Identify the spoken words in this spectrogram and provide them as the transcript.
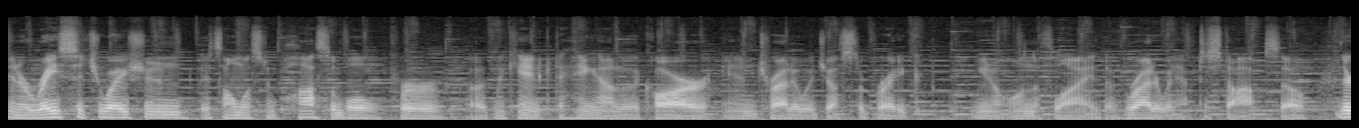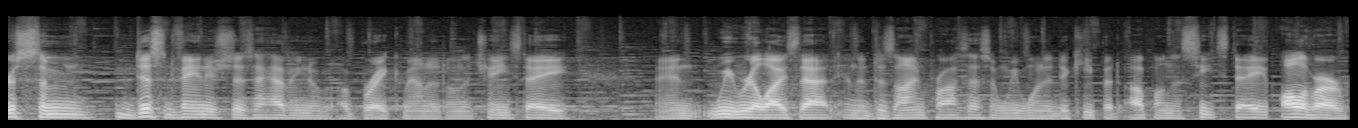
In a race situation, it's almost impossible for a mechanic to hang out of the car and try to adjust the brake you know, on the fly. The rider would have to stop. So there's some disadvantages to having a, a brake mounted on the chainstay. And we realized that in the design process and we wanted to keep it up on the seat stay. All of our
